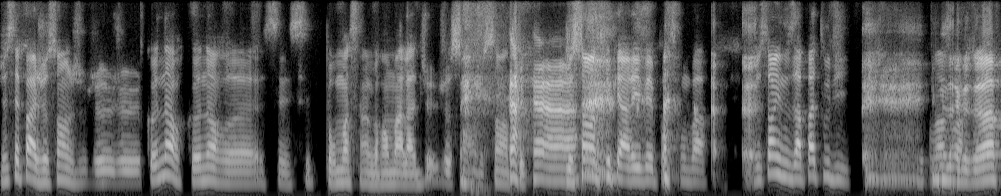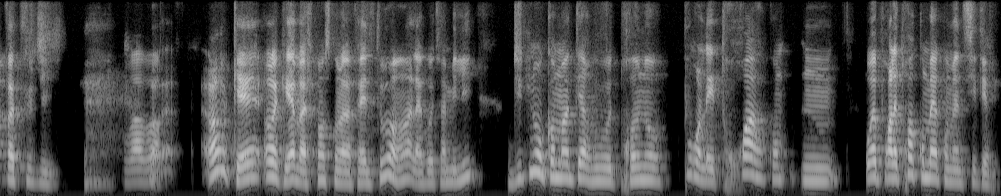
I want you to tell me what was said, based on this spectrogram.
Je sais pas, je sens, je, je Connor, Connor, euh, c'est, pour moi, c'est un grand malade. Je, sens, je sens un truc, je sens un truc arriver pour ce combat. Je sens, il nous a pas tout dit. il nous a grave pas tout dit. On va voir. Ok, ok, bah, je pense qu'on a fait le tour, hein, la Goat Family. Dites-nous en commentaire, vous, votre prono pour les trois. Hmm, ouais, pour les trois combien qu'on vient de citer.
